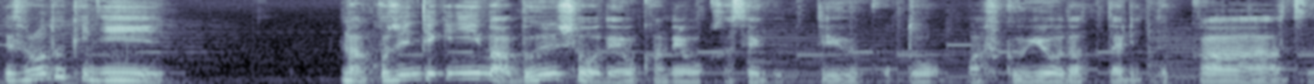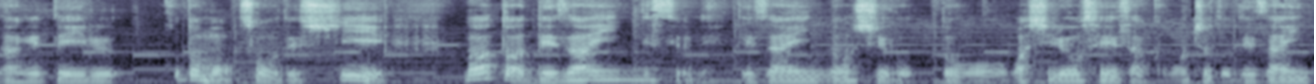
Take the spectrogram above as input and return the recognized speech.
で、その時に、まあ個人的に今文章でお金を稼ぐっていうこと、まあ、副業だったりとか、つなげていることもそうですし、まああとはデザインですよね。デザインのお仕事、まあ資料制作もちょっとデザイン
